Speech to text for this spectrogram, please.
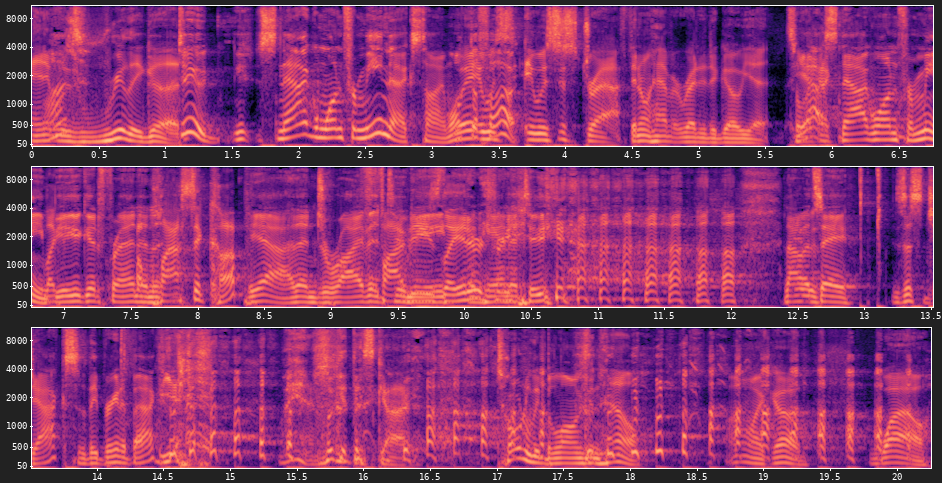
and What? it was really good. Dude, snag one for me next time. What Well, the it was fuck? it was just draft. They don't have it ready to go yet. So yeah, like, snag one for me. like Be a good friend. a and plastic cup? Yeah, and then drive it Five to me days later, and hand it to you. and I would say, "Is this Jax? Are they bringing it back?" Yeah. Man, look at this guy. totally belongs in hell. Oh my god! Wow.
